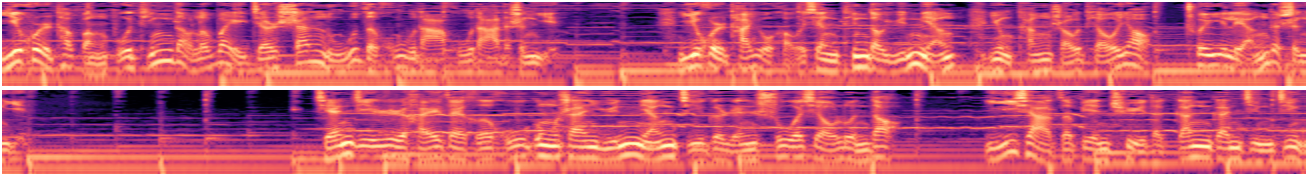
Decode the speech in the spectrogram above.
一会儿，他仿佛听到了外间山炉子呼哒呼哒的声音。一会儿，他又好像听到芸娘用汤勺调药、吹凉的声音。前几日还在和胡公山、芸娘几个人说笑论道，一下子便去得干干净净，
